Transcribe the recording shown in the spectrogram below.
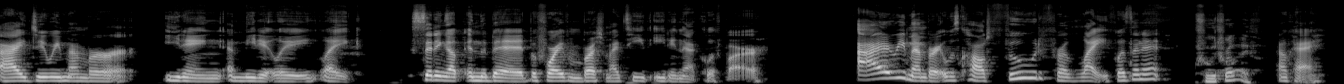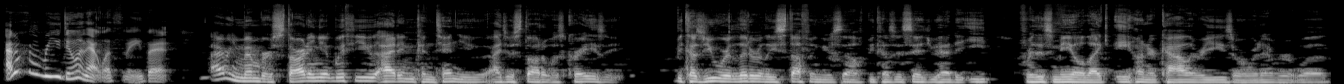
I do remember eating immediately, like sitting up in the bed before I even brushed my teeth, eating that Clif Bar. I remember it was called Food for Life, wasn't it? Food for Life. Okay. I don't remember you doing that with me, but. I remember starting it with you. I didn't continue. I just thought it was crazy because you were literally stuffing yourself because it said you had to eat for this meal like 800 calories or whatever it was.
